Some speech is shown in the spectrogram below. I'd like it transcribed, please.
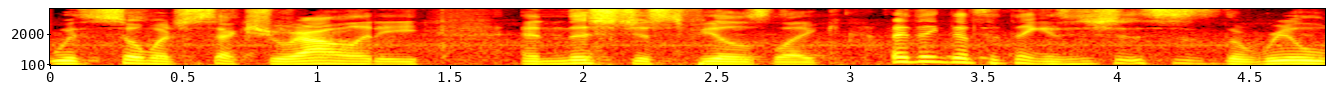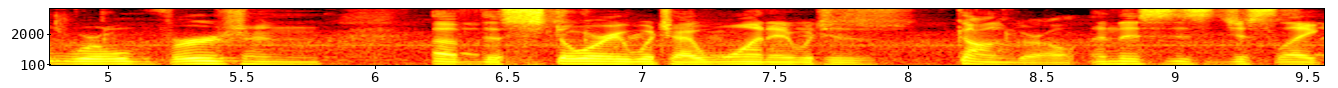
with so much sexuality, and this just feels like. I think that's the thing is it's just, this is the real world version of the story which I wanted, which is Gone Girl, and this is just like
